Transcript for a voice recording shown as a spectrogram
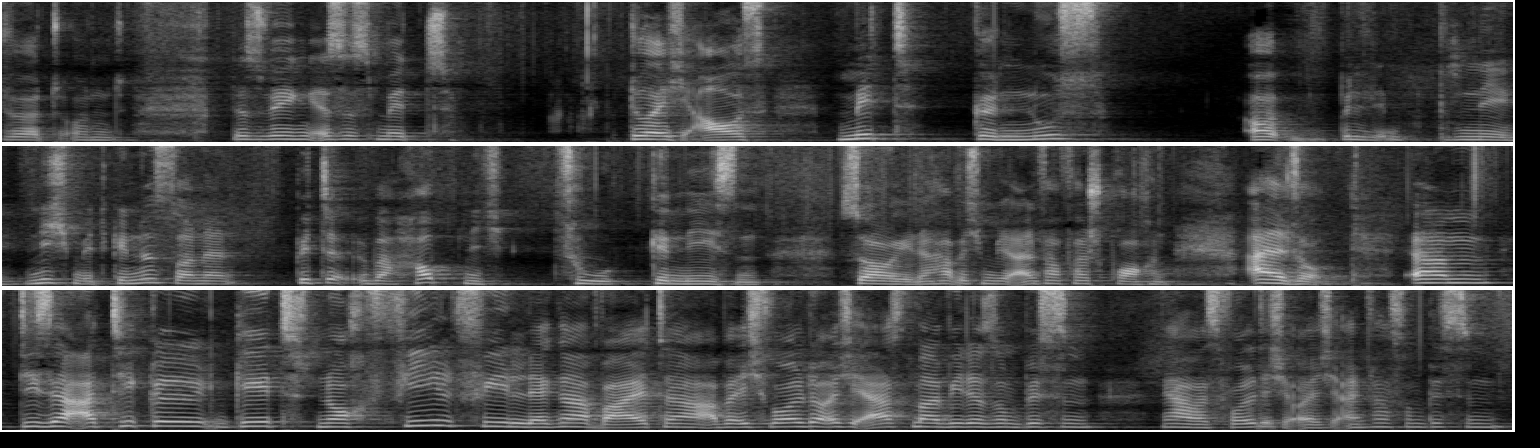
wird. Und deswegen ist es mit durchaus mit Genuss, äh, nee, nicht mit Genuss, sondern bitte überhaupt nicht zu genießen. Sorry, da habe ich mir einfach versprochen. Also, ähm, dieser Artikel geht noch viel, viel länger weiter, aber ich wollte euch erstmal wieder so ein bisschen, ja, was wollte ich euch? Einfach so ein bisschen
